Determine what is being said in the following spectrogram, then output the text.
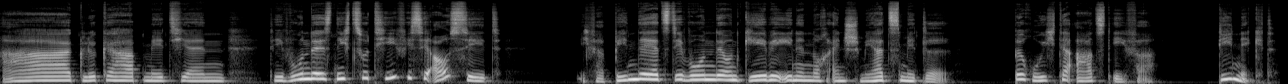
Ah, Glück gehabt, Mädchen. Die Wunde ist nicht so tief, wie sie aussieht. Ich verbinde jetzt die Wunde und gebe Ihnen noch ein Schmerzmittel, beruhigt der Arzt Eva. Die nickt.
